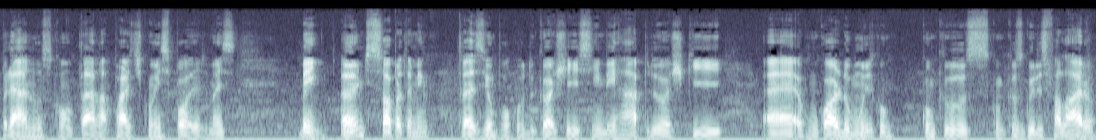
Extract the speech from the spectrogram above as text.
para nos contar na parte com spoilers? Mas, bem, antes, só para também trazer um pouco do que eu achei assim, bem rápido, eu acho que é, eu concordo muito com, com, que os, com que os guris falaram.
